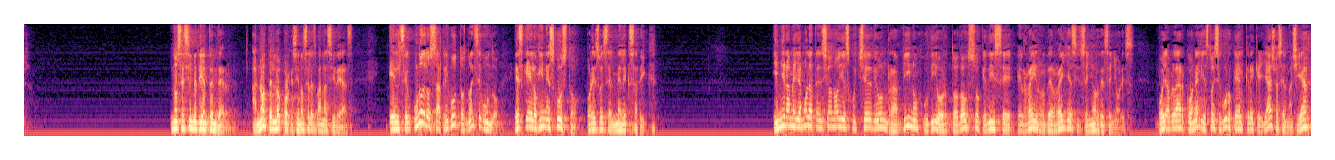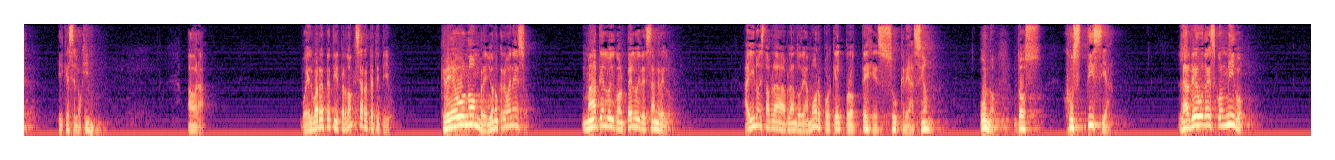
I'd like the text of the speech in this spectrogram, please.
No sé si me di a entender. Anótenlo porque si no se les van las ideas. El, uno de los atributos, no el segundo, es que Elohim es justo, por eso es el Melech Sadik. Y mira, me llamó la atención, hoy escuché de un rabino judío ortodoxo que dice, el rey de reyes y señor de señores. Voy a hablar con él y estoy seguro que él cree que Yahshua es el Mashiach y que es Elohim. Ahora, vuelvo a repetir, perdón que sea repetitivo. Creo un hombre, yo no creo en eso. Mátenlo y golpéenlo y desángrelo. Ahí no está hablando de amor porque Él protege su creación. Uno. Dos. Justicia. La deuda es conmigo,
